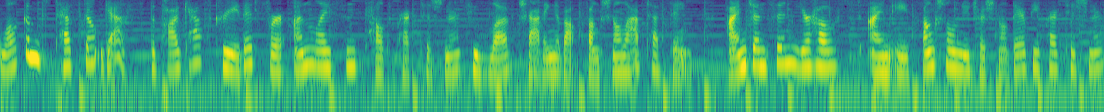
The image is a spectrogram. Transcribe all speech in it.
Welcome to Test Don't Guess, the podcast created for unlicensed health practitioners who love chatting about functional lab testing. I'm Jensen, your host. I'm a functional nutritional therapy practitioner,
